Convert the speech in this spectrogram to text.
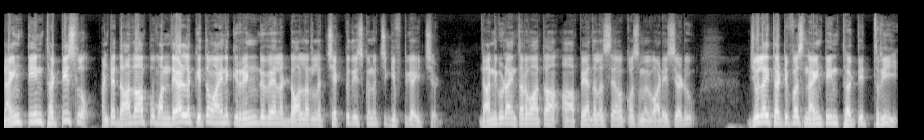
నైన్టీన్ థర్టీస్లో అంటే దాదాపు వందేళ్ళ క్రితం ఆయనకి రెండు వేల డాలర్ల చెక్ తీసుకుని వచ్చి గిఫ్ట్గా ఇచ్చాడు. దాన్ని కూడా ఆయన తర్వాత ఆ పేదల సేవ కోసమే వాడేశాడు. July thirty first nineteen thirty three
